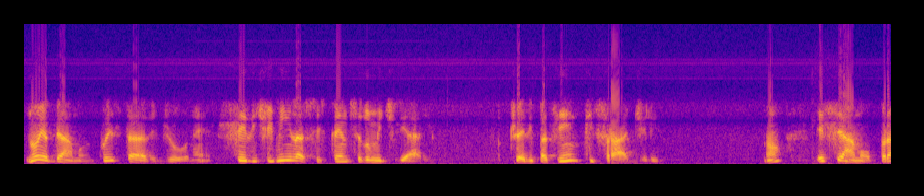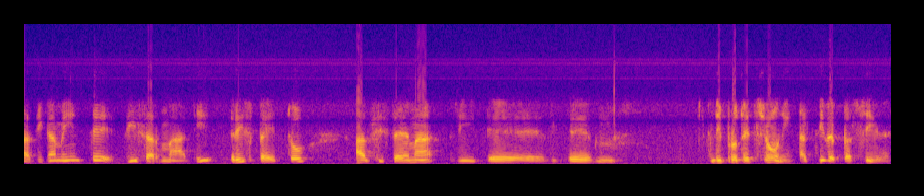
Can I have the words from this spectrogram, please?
Noi abbiamo in questa regione 16.000 assistenze domiciliari, cioè di pazienti fragili. No? e siamo praticamente disarmati rispetto al sistema di, eh, di, eh, di protezioni attive e passive.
